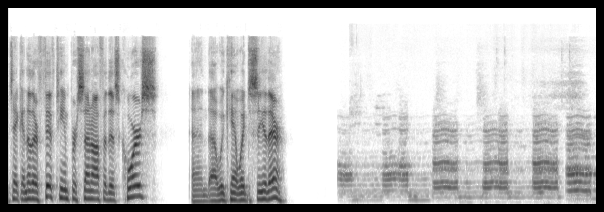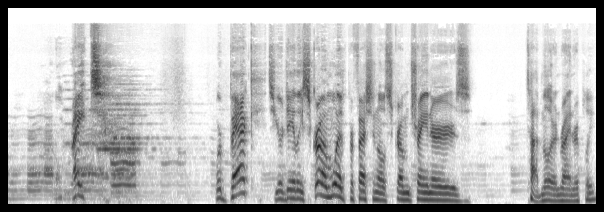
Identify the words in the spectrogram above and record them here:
take another 15% off of this course. And uh, we can't wait to see you there. All right. We're back. to your daily scrum with professional scrum trainers Todd Miller and Ryan Ripley.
